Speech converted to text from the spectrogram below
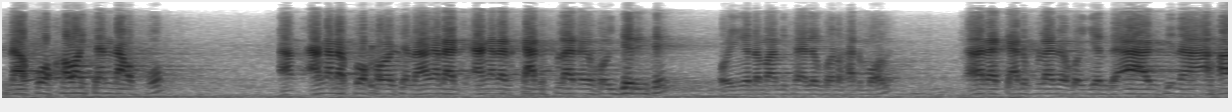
na fo xawan ca ndax fo angana fo xawan ca angana angana carte flane ko jerinte ko inga dama misale ko xad mo ada carte flane ko jente ah sina aha.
